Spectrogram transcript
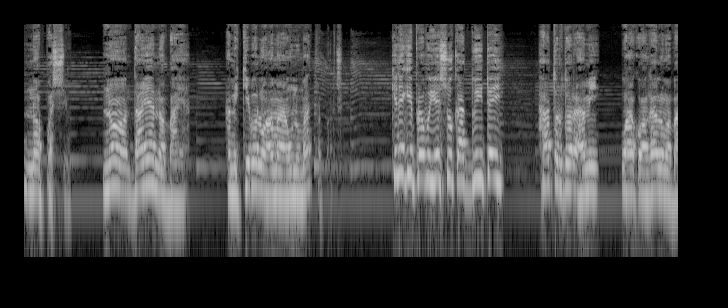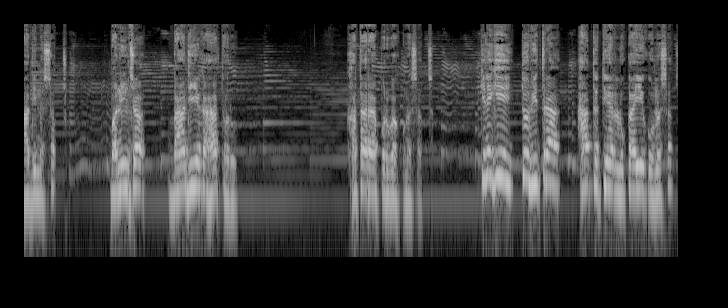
न पश्चिम न दायाँ न बायाँ हामी केवल उहाँमा आउनु मात्र पर्छ। किनकि प्रभु येसुका दुईटै हातहरूद्वारा हामी उहाँको अँगालोमा बाँधिन सक्छौँ। भनिन्छ बाँधिएका हातहरू खतरापूर्वक हुन सक्छ। किनकि त्यो भित्र हात हतियार लुकाइएको हुन सक्छ।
